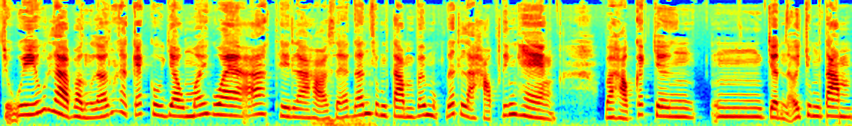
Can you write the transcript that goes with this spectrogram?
Chủ yếu là phần lớn là các cô dâu mới qua á, thì là họ sẽ đến trung tâm với mục đích là học tiếng Hàn và học các chương trình ở trung tâm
